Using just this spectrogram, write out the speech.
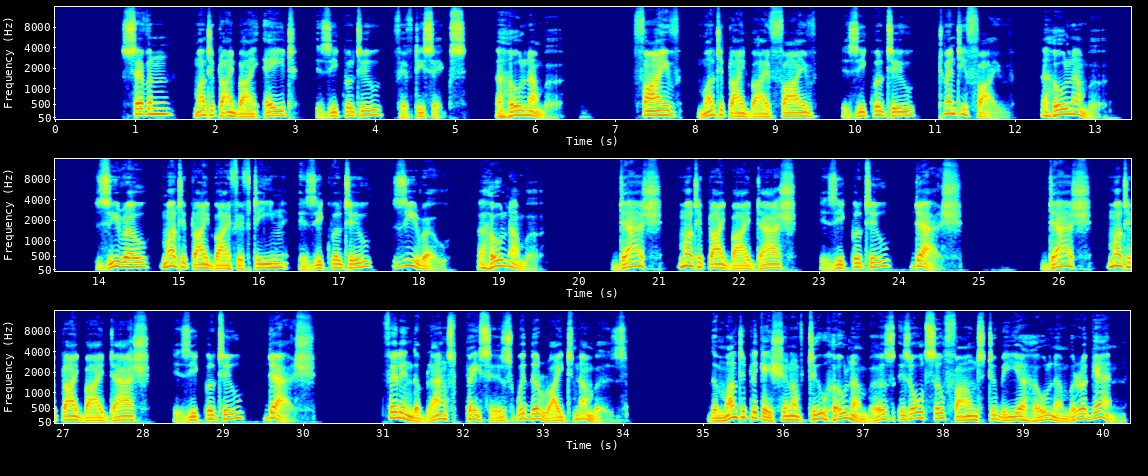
7 multiplied by 8 is equal to 56, a whole number. 5 multiplied by 5 is equal to 25, a whole number. 0 multiplied by 15 is equal to 0, a whole number. Dash multiplied by dash is equal to dash. Dash multiplied by dash is equal to dash. Fill in the blank spaces with the right numbers. The multiplication of two whole numbers is also found to be a whole number again.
